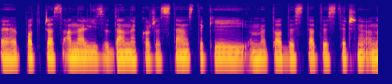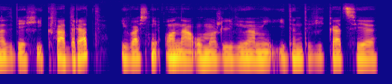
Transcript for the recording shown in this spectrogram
E, podczas analizy danych korzystałem z takiej metody statystycznej o nazwie Hi kwadrat i właśnie ona umożliwiła mi identyfikację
